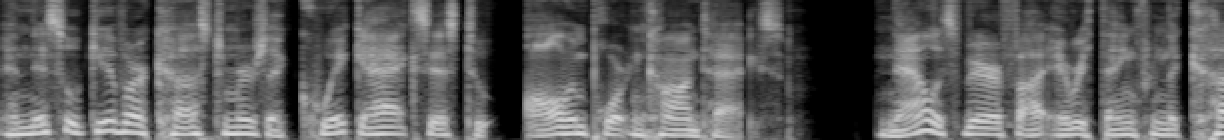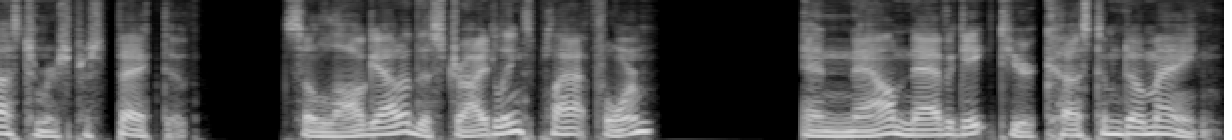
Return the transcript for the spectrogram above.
and this will give our customers a quick access to all important contacts. Now let's verify everything from the customer's perspective. So log out of the StrideLinx platform and now navigate to your custom domain.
